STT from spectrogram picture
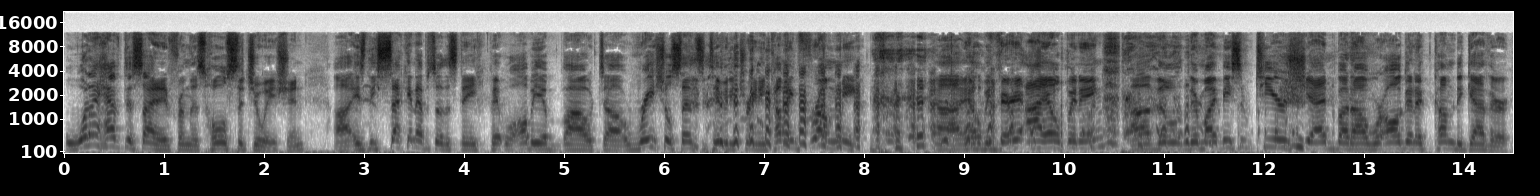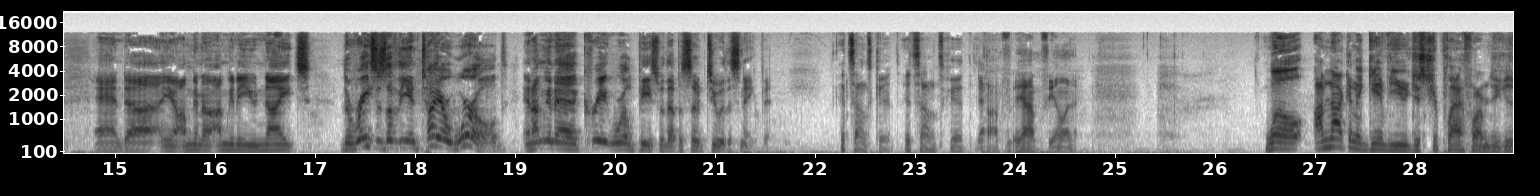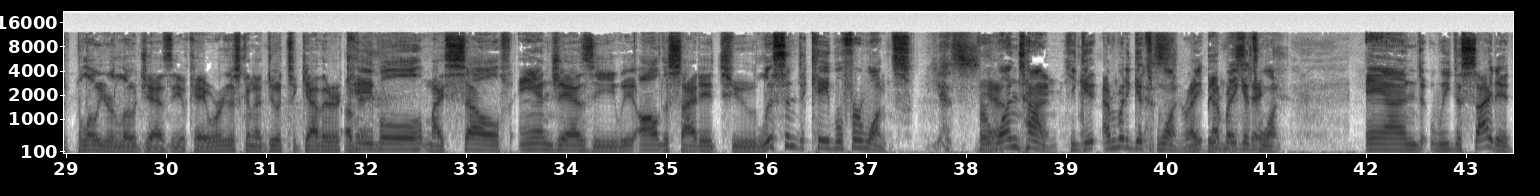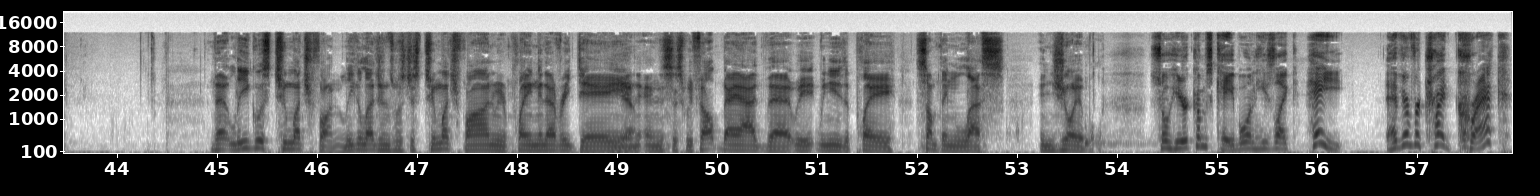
What I have decided from this whole situation uh, is the second episode of the Snake Pit will all be about uh, racial sensitivity training coming from me. Uh, it'll be very eye opening. Uh, there'll- might be some tears shed, but uh, we're all going to come together, and uh, you know I'm gonna I'm gonna unite the races of the entire world, and I'm gonna create world peace with episode two of the Snake Pit. It sounds good. It sounds good. Uh, Yeah, I'm feeling it. Well, I'm not going to give you just your platform to just blow your load, Jazzy. Okay, we're just going to do it together. Okay. Cable, myself, and Jazzy. We all decided to listen to Cable for once, Yes. for Yeah. one time. He get everybody gets one, right? Big everybody gets one, and we decided that League was too much fun. League of Legends was just too much fun. We were playing it every day, and, and it's just we felt bad that we we needed to play something less enjoyable. So here comes Cable, and he's like, "Hey, have you ever tried crack?"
